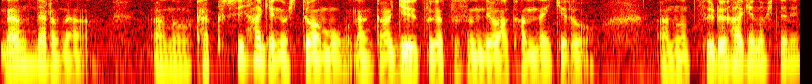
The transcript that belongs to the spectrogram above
なんだろうなあの隠しハゲの人はもうなんか技術が進んでわかんないけどあのつるハゲの人ね。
